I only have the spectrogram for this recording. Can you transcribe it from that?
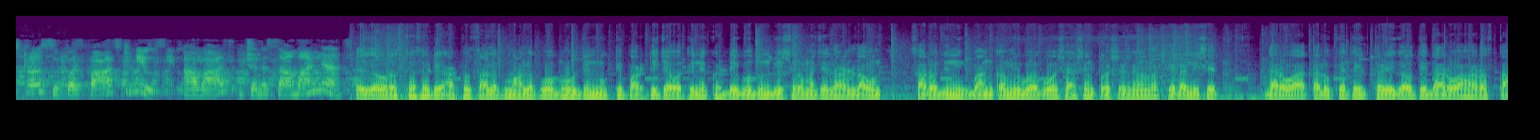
सुपरफास्ट न्यूज. आवाज जनसामान्यांचा. तळेगाव रस्त्यासाठी ऑटो चालक मालक व बहुजन मुक्ती पार्टीच्या वतीने खड्डे बुजून बेश्रमाचे झाड लावून सार्वजनिक बांधकाम विभाग व शासन प्रशासनाचा केला निषेध. दारवा तालुक्यातील तळेगाव ते दारवा हा रस्ता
